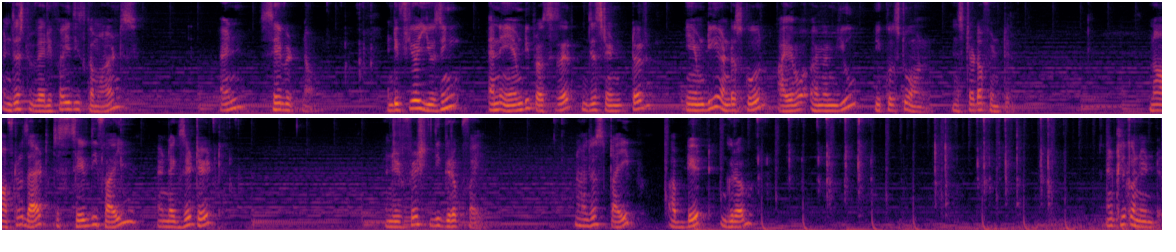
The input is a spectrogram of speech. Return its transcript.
and just verify these commands and save it now and if you are using an AMD processor just enter AMD underscore IOMMU equals to on instead of Intel. Now after that just save the file and exit it and refresh the grub file. Now just type update grub and click on enter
